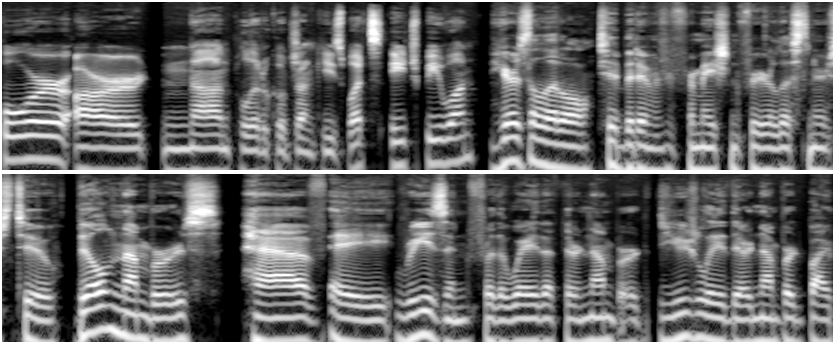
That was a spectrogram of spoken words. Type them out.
For our non political junkies, what's HB1? Here's a little tidbit of information for your listeners, too. Bill numbers have a reason for the way that they're numbered. Usually they're numbered by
